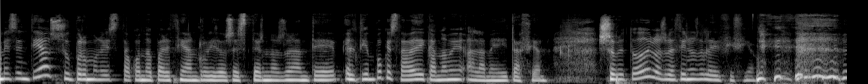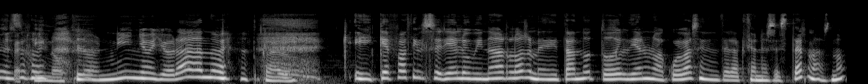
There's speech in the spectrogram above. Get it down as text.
Me sentía súper molesta cuando aparecían ruidos externos durante el tiempo que estaba dedicándome a la meditación. Sobre todo de los vecinos del edificio. Vecinos. los niños llorando. Claro. Y qué fácil sería iluminarlos meditando todo el día en una cueva sin interacciones externas, ¿no?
